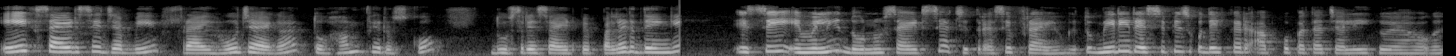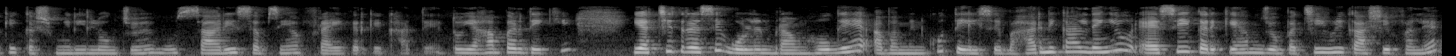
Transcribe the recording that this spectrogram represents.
एक साइड से जब ये फ्राई हो जाएगा तो हम फिर उसको दूसरे साइड पे पलट देंगे। इससे इमली दोनों साइड से अच्छी तरह से फ्राई होंगे। तो मेरी रेसिपीज़ को देखकर आपको पता चल ही गया होगा कि कश्मीरी लोग जो है वो सारी सब्ज़ियाँ फ्राई करके खाते हैं। तो यहाँ पर देखिए, ये अच्छी तरह से गोल्डन ब्राउन हो गए अब हम इनको तेल से बाहर निकाल देंगे और ऐसे ही करके हम जो बची हुई काशी फल है,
